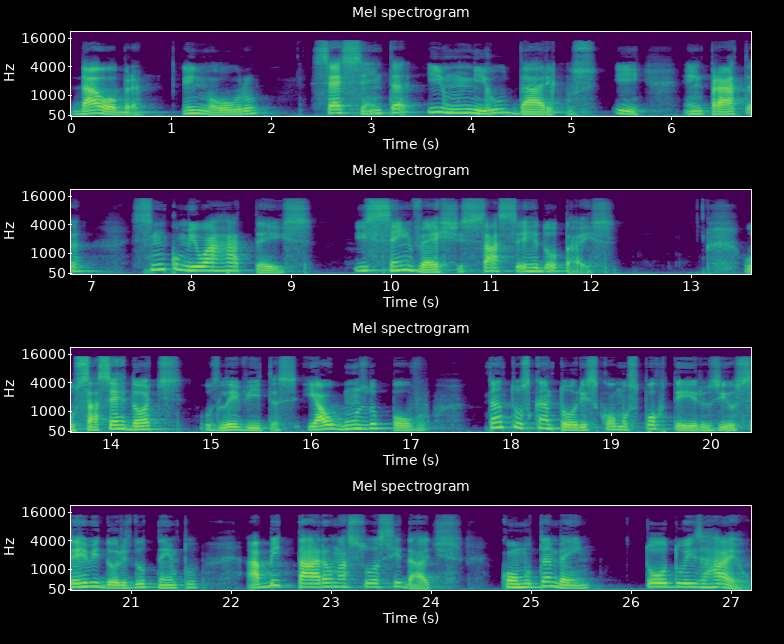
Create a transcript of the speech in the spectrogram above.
da obra, em ouro, sessenta e um mil dáricos, e, em prata, cinco mil arratéis, e cem vestes sacerdotais. Os sacerdotes, os levitas e alguns do povo, tanto os cantores como os porteiros e os servidores do templo, habitaram nas suas cidades, como também todo Israel.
